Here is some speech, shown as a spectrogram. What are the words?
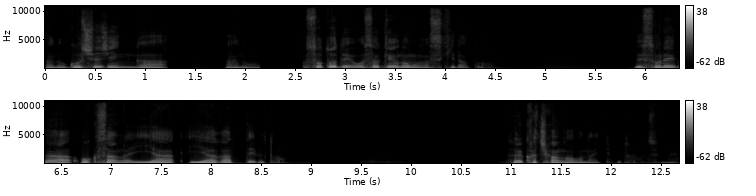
あのご主人があの外でお酒を飲むのが好きだと。で、それが奥さんが嫌嫌がってると。そういう価値観が合わないってことなんですよね。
